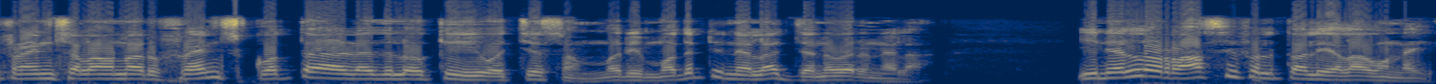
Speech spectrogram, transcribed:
ఫ్రెండ్స్ ఎలా ఉన్నారు? ఫ్రెండ్స్ కొత్త ఏడాదిలోకి వచ్చేసాం. మరి మొదటి నెల జనవరి నెల. ఈ నెలలో రాశి ఫలితాలు ఎలా ఉన్నాయి?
